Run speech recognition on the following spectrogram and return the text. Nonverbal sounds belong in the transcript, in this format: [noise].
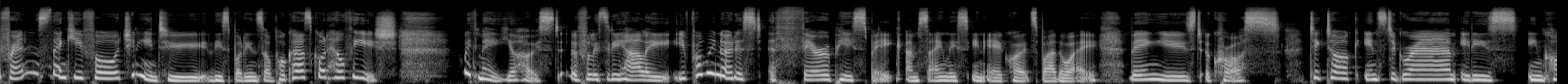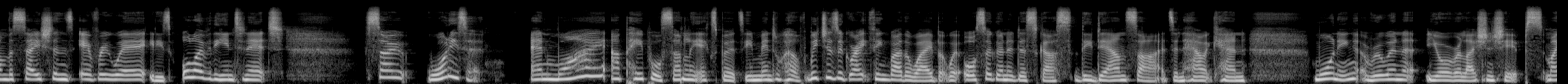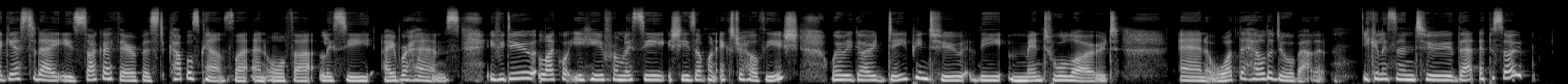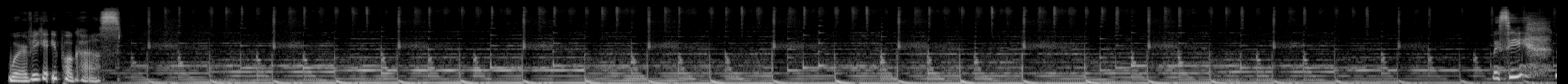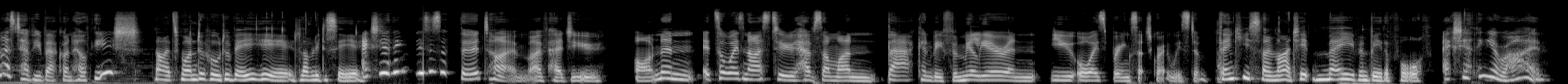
Hey, friends, thank you for tuning into this Body and Soul podcast called Healthy Ish. With me, your host, Felicity Harley. You've probably noticed therapy speak, I'm saying this in air quotes, by the way, being used across TikTok, Instagram. It is in conversations everywhere, it is all over the internet. So, what is it? And why are people suddenly experts in mental health? Which is a great thing, by the way, but we're also going to discuss the downsides and how it can Warning, ruin your relationships. My guest today is psychotherapist, couples counselor, and author Lissy Abrahams. If you do like what you hear from Lissy, she's up on Extra Healthy Ish, where we go deep into the mental load and what the hell to do about it. You can listen to that episode wherever you get your podcasts. Lissy, nice to have you back on Healthy Ish. No, it's wonderful to be here. Lovely to see you. Actually, I think this is the third time I've had you on, and it's always nice to have someone back and be familiar, and you always bring such great wisdom. Thank you so much. It may even be the fourth. Actually, I think you're right.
